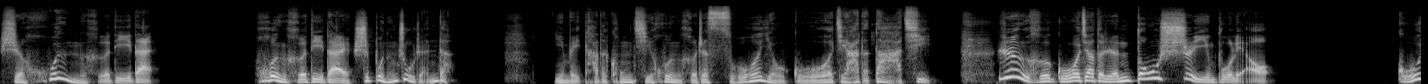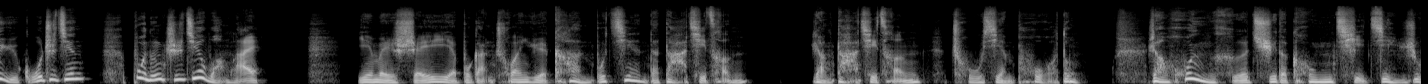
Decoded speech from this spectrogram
是混合地带，混合地带是不能住人的，因为它的空气混合着所有国家的大气。任何国家的人都适应不了。国与国之间不能直接往来，因为谁也不敢穿越看不见的大气层，让大气层出现破洞，让混合区的空气进入。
